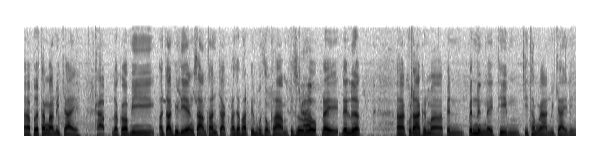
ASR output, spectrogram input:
อ่าเพื่อทำงานวิจัย ครับ แล้วก็มีอาจารย์พี่เลี้ยง3ท่านจากราชภัฏพิบูลสงครามพิษณุโลกได้ได้เลือกอาคุณอาขึ้นมาเป็นเป็นหนึ่งในทีมที่ทำงานวิจัยนี้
